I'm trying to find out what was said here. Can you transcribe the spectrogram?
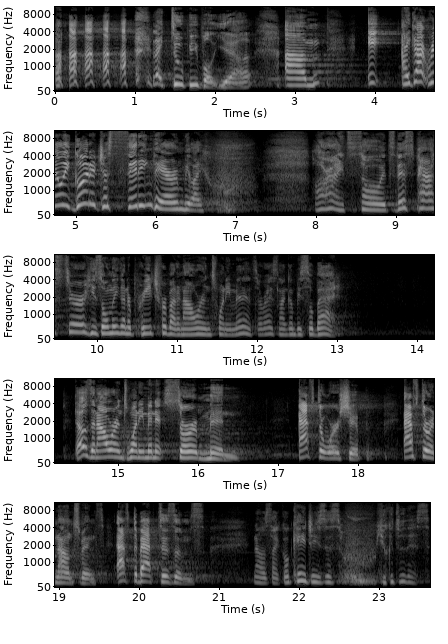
like two people, yeah. Um, it, I got really good at just sitting there and be like, all right, so it's this pastor. He's only going to preach for about an hour and 20 minutes. All right, it's not going to be so bad. That was an hour and 20 minute sermon after worship, after announcements, after baptisms. And I was like, okay, Jesus, you could do this.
